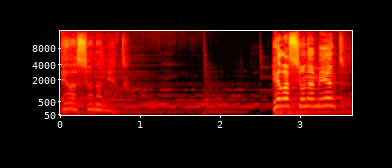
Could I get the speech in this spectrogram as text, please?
Relacionamento. Relacionamento.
